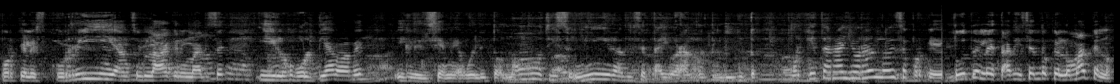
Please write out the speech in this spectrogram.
porque le escurrían sus lágrimas, dice, y los volteaba a ver. Y le decía a mi abuelito, no, dice, mira, dice, está llorando el tigrillito. ¿Por qué estará llorando? Dice, porque tú te le estás diciendo que lo mate, ¿no?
